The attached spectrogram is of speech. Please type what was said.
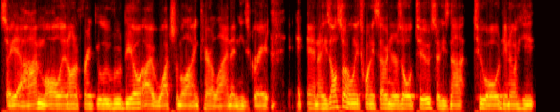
So yeah, I'm all in on a Frankie Luvu deal. I watched him a lot in Carolina, and he's great. And he's also only 27 years old too, so he's not too old. You know, he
